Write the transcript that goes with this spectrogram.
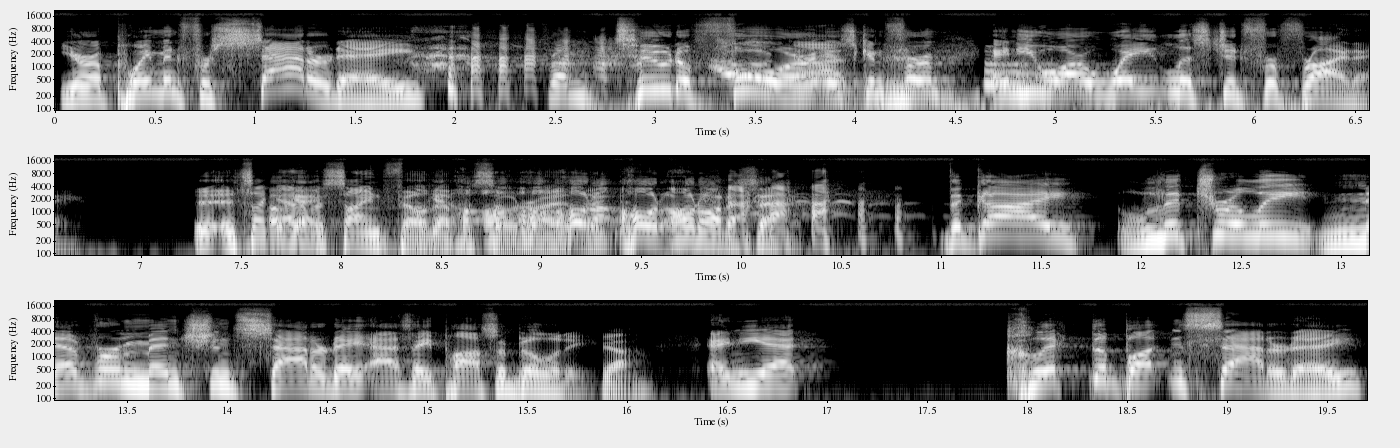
your appointment for Saturday from 2 to 4 Oh, is confirmed, and you are waitlisted for Friday. It's like out of a Seinfeld Okay, episode, ho- right? Hold Like- on, hold, hold on a second. the guy literally never mentioned Saturday as a possibility. Yeah. And yet, click the button Saturday,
